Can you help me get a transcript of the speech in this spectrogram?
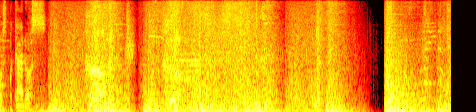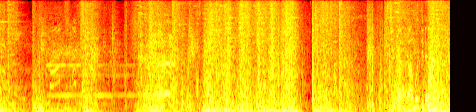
los pecados. Jika kamu tidak bisa lari,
